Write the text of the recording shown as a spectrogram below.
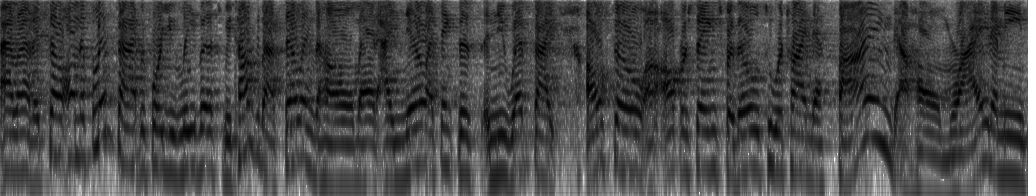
I love it. So on the flip side, before you leave us, we talked about selling the home, and I know I think this new website also uh, offers things for those who are trying to find a home, right? I mean,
